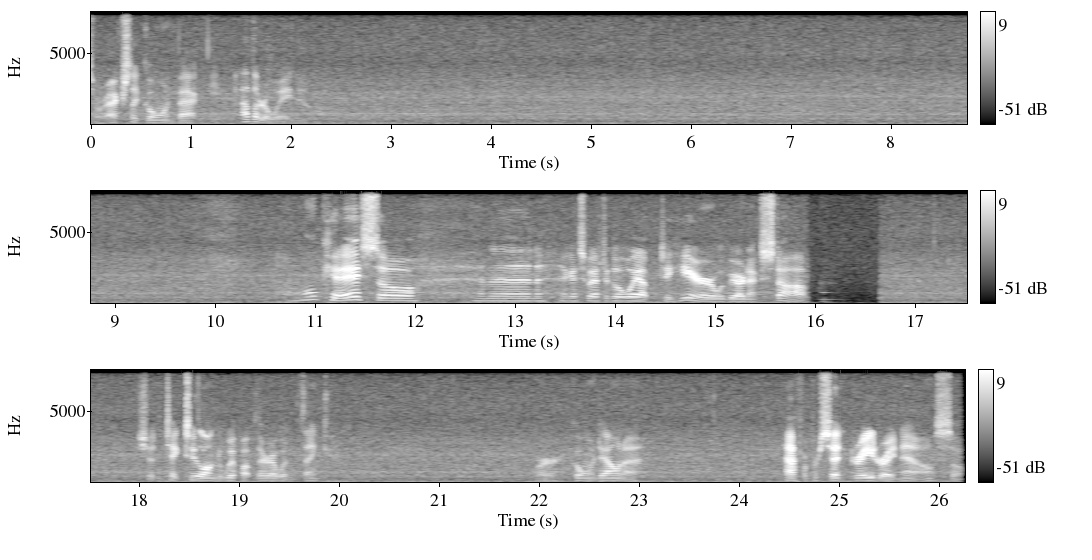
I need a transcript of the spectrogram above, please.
So we're actually going back the other way now. Okay, so, and then I guess we have to go way up to here will be our next stop. Shouldn't take too long to whip up there, I wouldn't think. We're going down a half a percent grade right now, so.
